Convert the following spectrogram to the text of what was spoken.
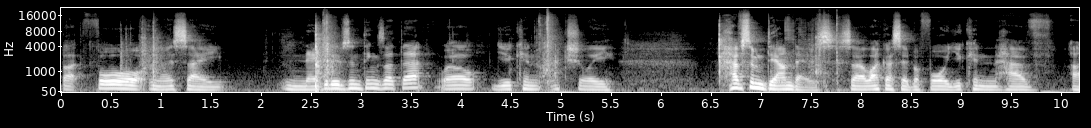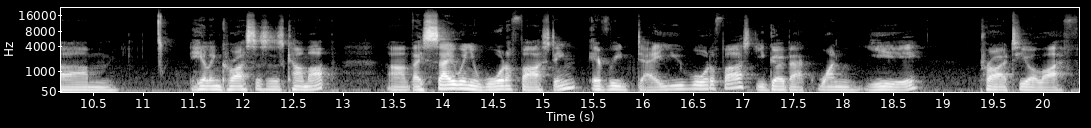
but for you know, say negatives and things like that, well, you can actually have some down days. So, like I said before, you can have um, healing crises come up. Uh, they say when you're water fasting, every day you water fast, you go back one year prior to your life.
